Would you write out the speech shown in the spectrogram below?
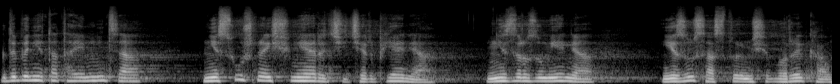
gdyby nie ta tajemnica niesłusznej śmierci, cierpienia, niezrozumienia Jezusa, z którym się borykał,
